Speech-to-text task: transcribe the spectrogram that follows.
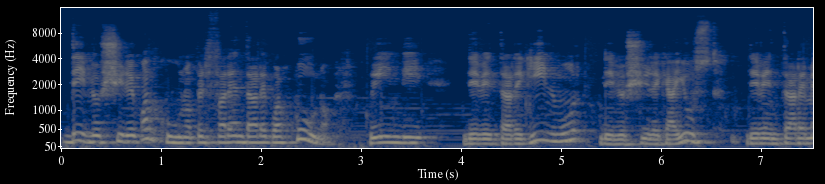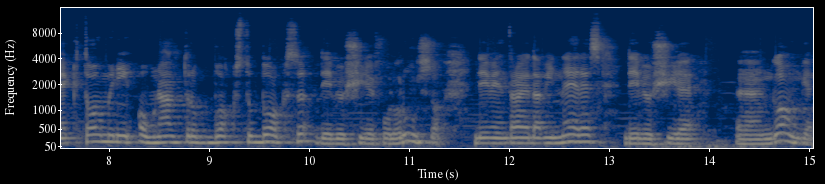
deve uscire qualcuno per far entrare qualcuno. Quindi deve entrare Gilmour, deve uscire Kaiust, deve entrare McTominay o un altro box to box, deve uscire Folo Russo, deve entrare David Neres, deve uscire eh, Ngong,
